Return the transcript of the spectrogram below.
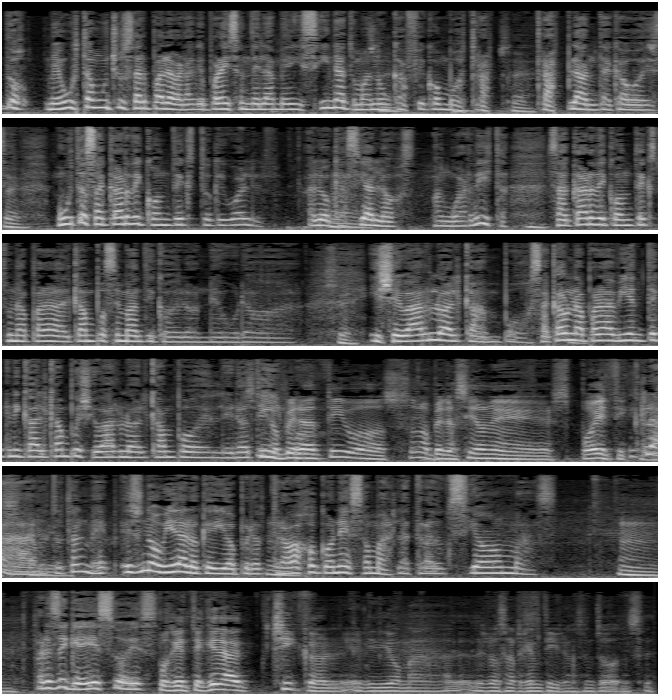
dos, me gusta mucho usar palabras que por ahí son de la medicina, tomando Sí. un café con vos, tras- Sí. trasplante, acabo de decir. Sí. Me gusta sacar de contexto, que igual es algo que Mm. hacían los vanguardistas, sacar de contexto una palabra del campo semántico de los neuro... Y llevarlo al campo, sacar una palabra bien técnica del campo y llevarlo al campo del erotismo. operativos, son operaciones poéticas. Claro, también. totalmente. Es una obviedad lo que digo, pero trabajo con eso, más la traducción, más... Mm. Parece que eso es... Porque te queda chico el, el idioma de los argentinos, entonces.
